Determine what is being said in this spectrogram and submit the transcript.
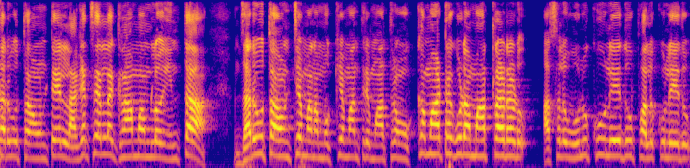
జరుగుతూ ఉంటే లగచెర్ల గ్రామంలో ఇంత జరుగుతూ ఉంటే మన ముఖ్యమంత్రి మాత్రం ఒక్క మాట కూడా మాట్లాడాడు. అసలు ఉలుకు లేదు పలుకు లేదు.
